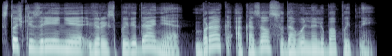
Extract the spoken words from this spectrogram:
С точки зрения вероисповедания, брак оказался довольно любопытный.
